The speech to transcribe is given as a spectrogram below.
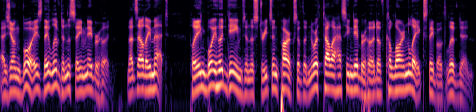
As young boys, they lived in the same neighborhood. That's how they met playing boyhood games in the streets and parks of the North Tallahassee neighborhood of Killearn Lakes they both lived in.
